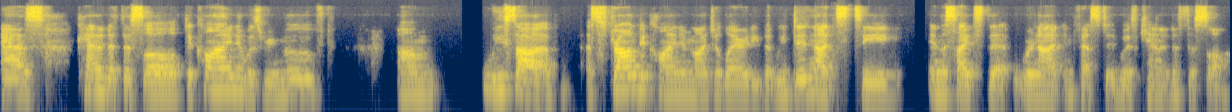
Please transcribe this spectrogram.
as Canada thistle declined and was removed, um, we saw a, a, strong decline in modularity that we did not see in the sites that were not infested with Canada thistle.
